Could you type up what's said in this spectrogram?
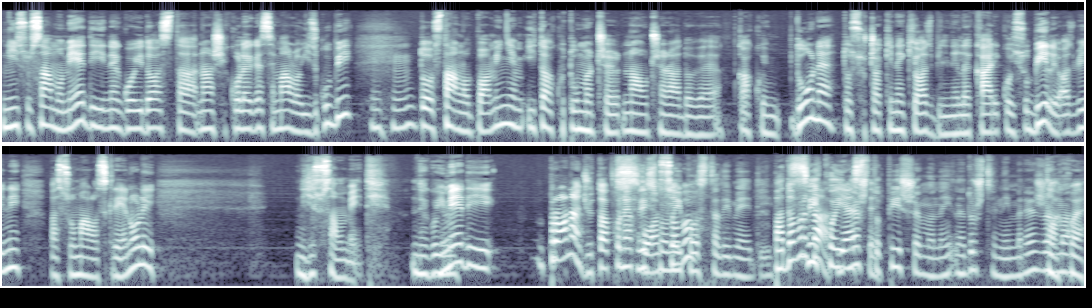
nisu samo mediji, nego i dosta naših kolega se malo izgubi. Mhm. To stalno pominjem i tako tumače naučne radove kako im dune. To su čak i neki ozbiljni lekari koji su bili ozbiljni, pa su malo skrenuli. Nisu samo mediji, nego i mediji pronađu tako neku Mhm. Svi smo osobu. mi postali mediji. Pa dobro, Svi da, koji jeste. nešto pišemo na, na društvenim mrežama Tako je.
